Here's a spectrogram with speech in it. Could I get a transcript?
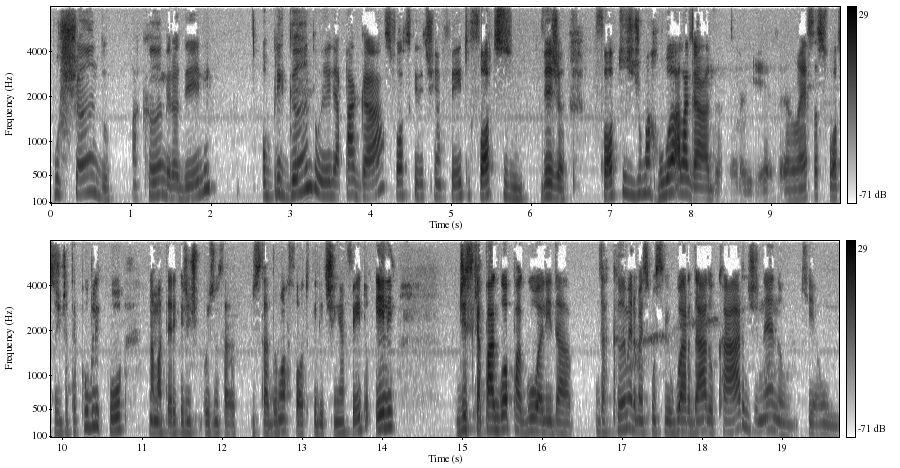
puxando a câmera dele, obrigando ele a apagar as fotos que ele tinha feito, fotos, veja, fotos de uma rua alagada. Eram essas fotos, a gente até publicou na matéria que a gente pôs no Estadão a foto que ele tinha feito. Ele disse que apagou, apagou ali da, da câmera, mas conseguiu guardar o card, né, no, que, é um,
